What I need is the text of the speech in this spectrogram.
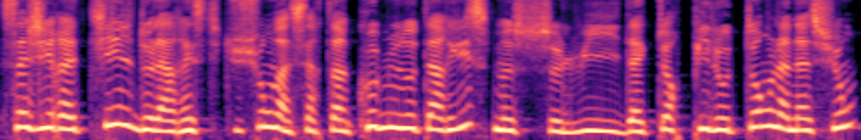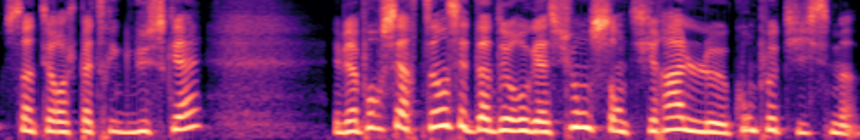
S'agirait-il de la restitution d'un certain communautarisme, celui d'acteurs pilotant la nation s'interroge Patrick Busquet. Eh bien, pour certains, cette interrogation sentira le complotisme.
